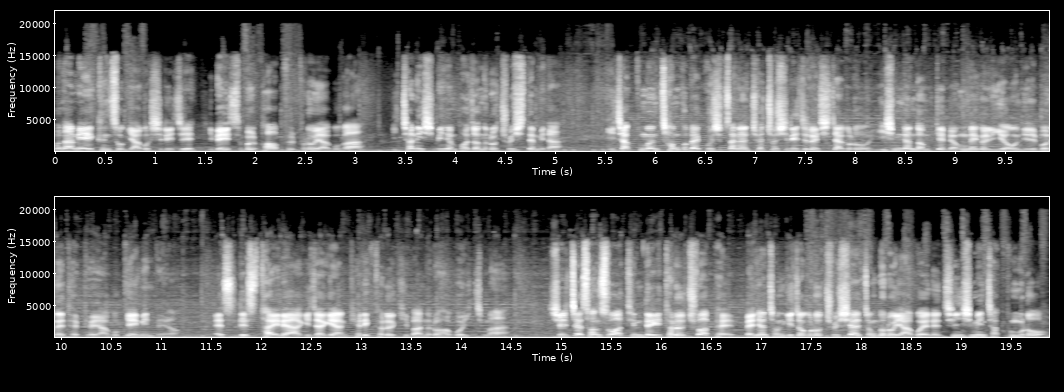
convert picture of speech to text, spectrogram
호나미의 근속 야구 시리즈 이베이스볼 파워풀 프로 야구가 2022년 버전으로 출시됩니다. 이 작품은 1994년 최초 시리즈를 시작으로 20년 넘게 명맥을 이어온 일본의 대표 야구 게임인데요. SD 스타일의 아기자기한 캐릭터를 기반으로 하고 있지만 실제 선수와 팀 데이터를 추합해 매년 정기적으로 출시할 정도로 야구에는 진심인 작품으로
